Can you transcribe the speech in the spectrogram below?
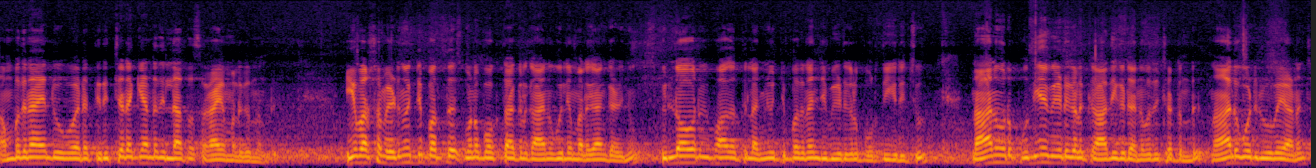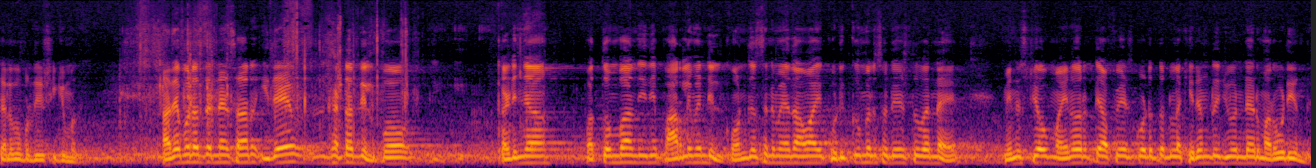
അമ്പതിനായിരം രൂപ വരെ തിരിച്ചടയ്ക്കേണ്ടതില്ലാത്ത സഹായം നൽകുന്നുണ്ട്. ഈ വർഷം എഴുന്നൂറ്റി പത്ത് ഗുണഭോക്താക്കൾക്ക് ആനുകൂല്യം നൽകാൻ കഴിഞ്ഞു. ഫില്ലോവർ വിഭാഗത്തിൽ അഞ്ഞൂറ്റി പതിനഞ്ച് വീടുകൾ പൂർത്തീകരിച്ചു. നാനൂറ് പുതിയ വീടുകൾക്ക് ആദ്യഘട്ടം അനുവദിച്ചിട്ടുണ്ട്. നാല് കോടി രൂപയാണ് ചെലവ് പ്രതീക്ഷിക്കുന്നത്. അതേപോലെ തന്നെ സാർ ഇതേ ഘട്ടത്തിൽ ഇപ്പോൾ കഴിഞ്ഞ പത്തൊമ്പതാം തീയതി പാർലമെന്റിൽ കോൺഗ്രസിന്റെ മേധാവായ കൊടിക്കുമ്മൽ സുരേഷ് തന്നെ മിനിസ്ട്രി ഓഫ് മൈനോറിറ്റി അഫയേഴ്സ് കൊടുത്തിട്ടുള്ള കിരൺ റിജുവിന്റെ ഒരു മറുപടിയുണ്ട്.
